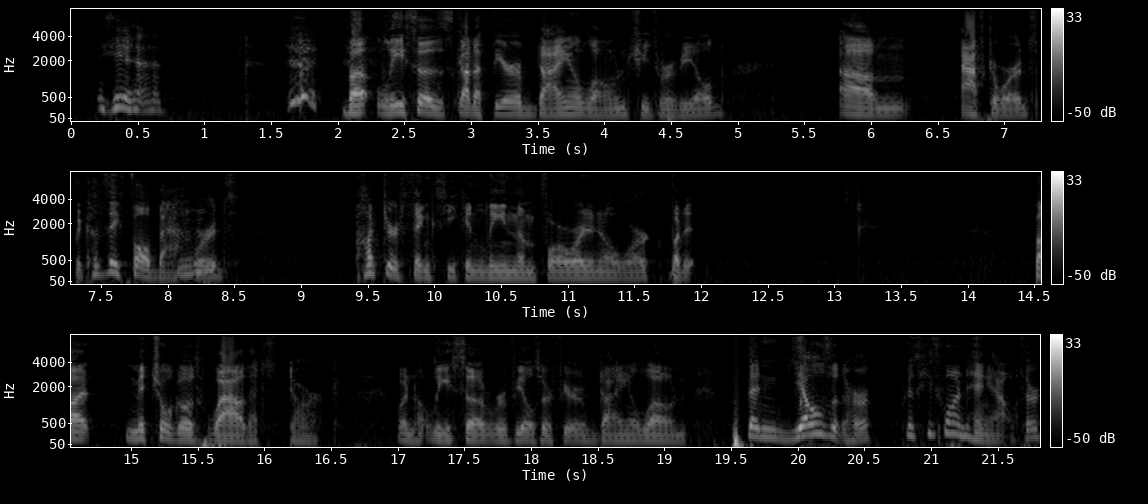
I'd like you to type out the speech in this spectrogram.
Yeah. But Lisa's got a fear of dying alone, she's revealed. Um afterwards, because they fall backwards. Hunter thinks he can lean them forward and it'll work, but it But Mitchell goes, Wow, that's dark when Lisa reveals her fear of dying alone, but then yells at her because he's wanting to hang out with her.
